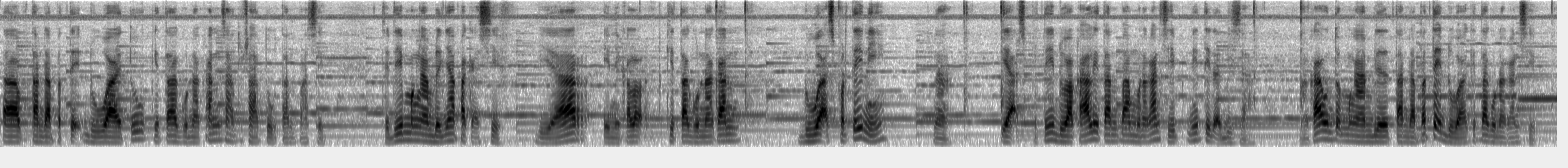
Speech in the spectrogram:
uh, tanda petik dua itu kita gunakan satu-satu tanpa shift. Jadi mengambilnya pakai shift biar ini kalau kita gunakan dua seperti ini, nah ya seperti ini dua kali tanpa menggunakan shift ini tidak bisa. Maka untuk mengambil tanda petik dua kita gunakan shift.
